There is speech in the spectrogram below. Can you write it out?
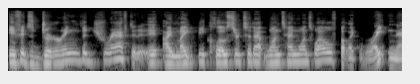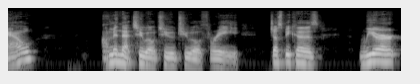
if it's during the draft, it, it, I might be closer to that 110, 112. But like right now, I'm in that 202, 203, just because we are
